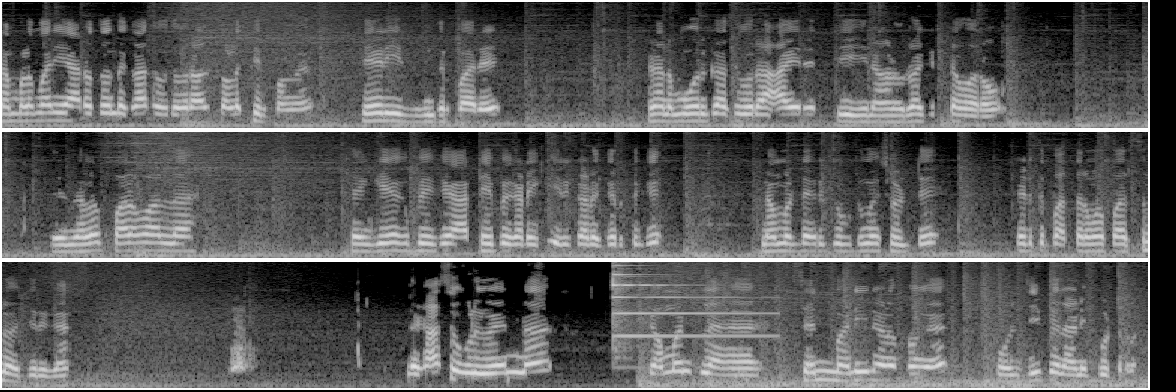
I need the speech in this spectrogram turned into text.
நம்மள மாதிரி யாராவது இந்த காசை ஒரு ஆள் தொலைச்சிருப்பாங்க. தேடி இருந்திருப்பாரு. ஏன்னா நம்ம ஊர் காசு ஒரு ஆயிரத்தி நானூறுரூவா கிட்ட வரும். இருந்தாலும் பரவாயில்ல. எங்கேயோ போய் யார்கிட்டயும் போய் கிடைக்கு இருக்கு கிடக்கிறதுக்கு நம்மகிட்ட இருக்கு விட்டுமே சொல்லிட்டு எடுத்து பத்திரமா பர்ஸில் வச்சுருக்கேன். இந்த காசு உங்களுக்கு வேணும்னா கமெண்ட்டில் சென்ட் மணின்னு அனுப்புங்க. உங்களுக்கு ஜிபேல அனுப்பி விட்றேன்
